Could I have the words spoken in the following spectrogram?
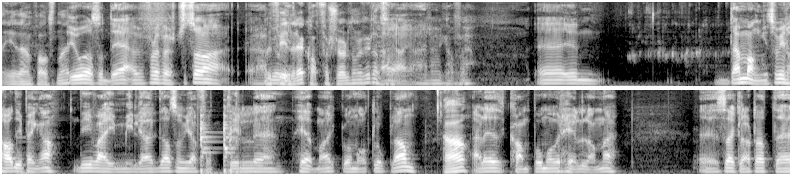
i den fasen her. Jo, altså det For det første så Du finner deg kaffe sjøl når du vil. Altså. ja, ja, her har vi kaffe. Eh, det er mange som vil ha de penga. De veimilliarda som vi har fått til eh, Hedmark og nå til Oppland, Ja. er det kamp om over hele landet. Eh, så det er klart at det,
